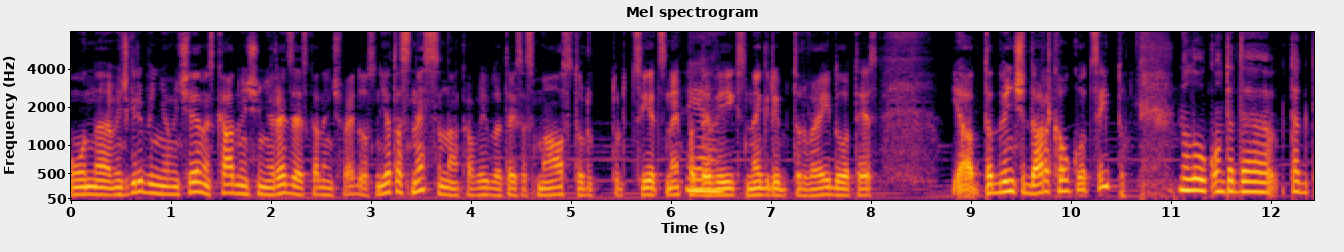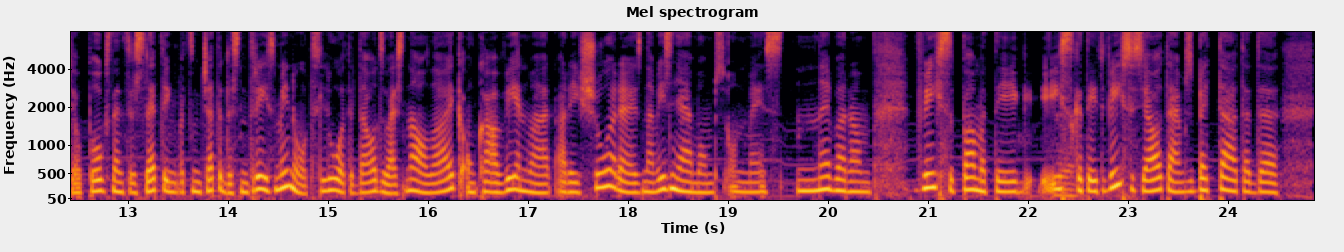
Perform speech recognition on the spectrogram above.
Un, uh, viņš grib viņu, viņš ienes, kādu viņš viņu redzēs, kādu viņš veidos. Un, ja tas nesanāk, kā Bībelē teiks, tas māls tur, tur ciets, nepadevīgs, Jā. negrib tur veidoties. Uh, jā, tad viņš dara kaut ko citu. Nu, lūk, un tad, uh, tagad jau pulkstenis ir 17,43 minūtes. Ļoti daudz vairs nav laika, un kā vienmēr, arī šoreiz nav izņēmums, un mēs nevaram visu pamatīgi izskatīt, jā. visus jautājumus, bet tā tad. Uh,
